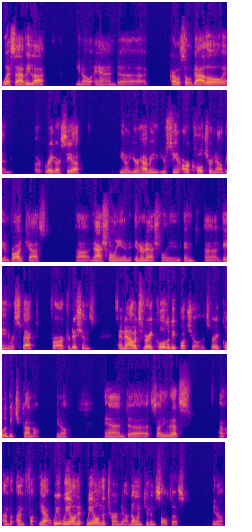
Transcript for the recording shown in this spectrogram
Wes Avila, you know, and uh, Carlos Salgado and uh, Ray Garcia you know you're having you're seeing our culture now being broadcast uh, nationally and internationally and, and uh, gaining respect for our traditions. And now it's very cool to be pocho. It's very cool to be chicano you know? And uh, so i think that's i'm i'm, I'm fun. yeah we, we own it. We own the term now. No one can insult us you know?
